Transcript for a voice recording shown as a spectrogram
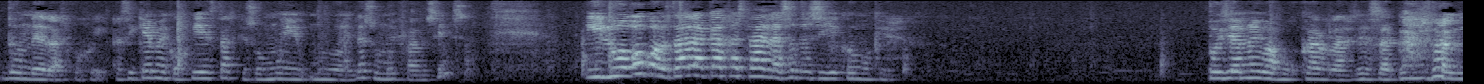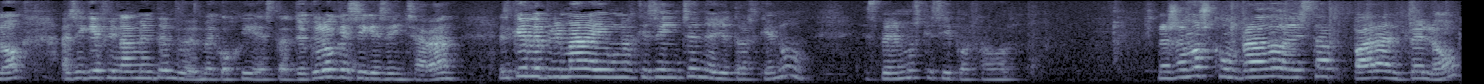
donde las cogí. Así que me cogí estas que son muy, muy bonitas, son muy fancies. Y luego cuando estaba en la caja estaban las otras y yo como que... Pues ya no iba a buscarlas y a sacarlas, ¿no? Así que finalmente me, cogí estas. Yo creo que sí que se hincharán. Es que en el primar hay unas que se hinchan y hay otras que no. Esperemos que sí, por favor. Nos hemos comprado esta para el pelo.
